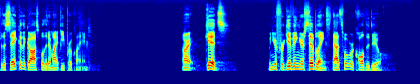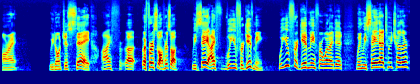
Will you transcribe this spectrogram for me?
For the sake of the gospel, that it might be proclaimed. All right, kids, when you're forgiving your siblings, that's what we're called to do. All right? We don't just say, I, uh, first of all, first of all, we say, I, will you forgive me? Will you forgive me for what I did? When we say that to each other,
